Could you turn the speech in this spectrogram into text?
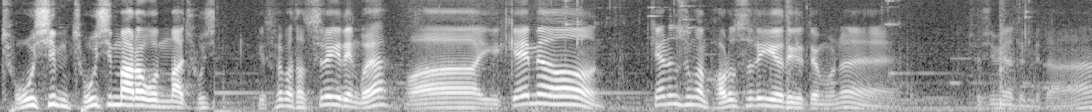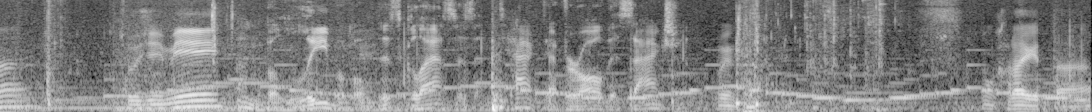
조심 조심하라고 임마 조심 이게 설마 다 쓰레기 된 거야? 와 이게 깨면 깨는 순간 바로 쓰레기가 되기 때문에 조심해야 됩니다 조심히 unbelievable. This glass is intact after all this action. 보인가? 어 갈아야겠다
